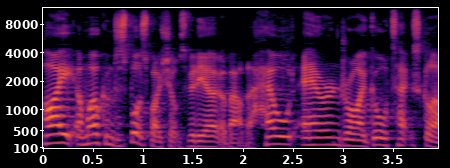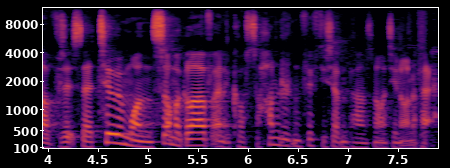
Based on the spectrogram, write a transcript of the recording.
Hi and welcome to Sports Bike Shop's video about the Held Air and Dry Gore-Tex gloves. It's their two-in-one summer glove and it costs £157.99 a pair.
